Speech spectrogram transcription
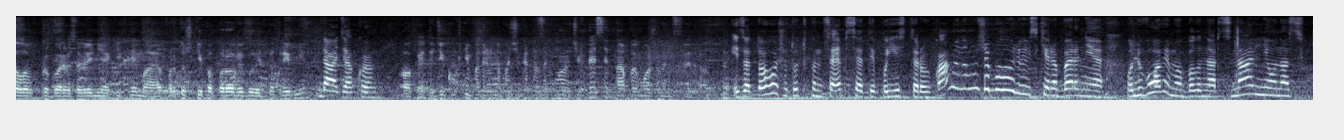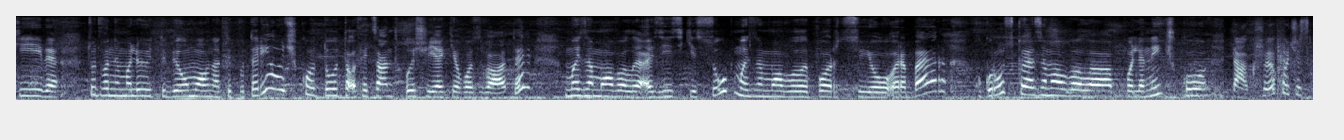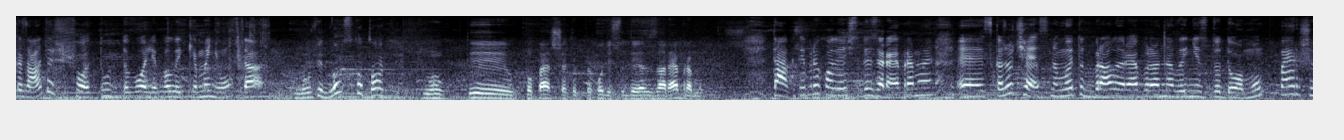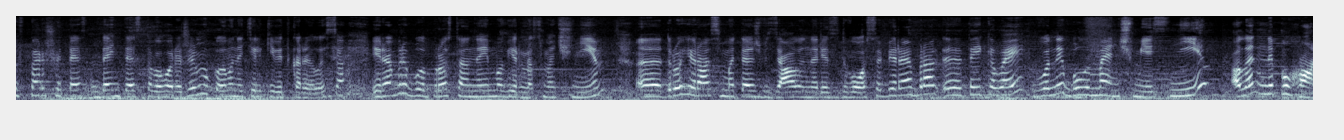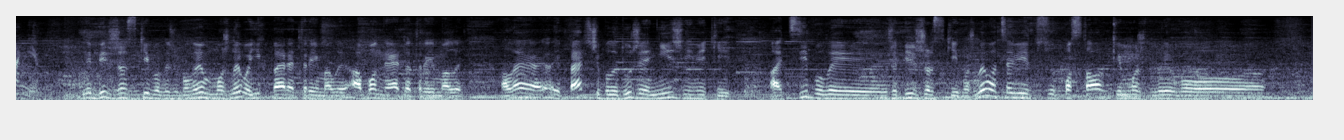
Столових приборів взагалі ніяких немає. Фартушки паперові будуть потрібні. Да, дякую. Окей, тоді кухні потрібно почекати за хвилиночок 10, напій може винести відразу. Із-за того, що тут концепція типу їсти руками. Ну, ми вже були у львівській реберні у Львові. Ми були на арсенальні у нас в Києві. Тут вони малюють тобі умовно типу тарілочку. Тут офіціант пише, як його звати. Ми замовили азійський суп. Ми замовили порцію ребер. Кукурузку я замовила, поляничку. Так, що я хочу сказати, що тут доволі велике меню. Да? Ну, відносно так. Ну, ти, по-перше, ти приходиш сюди за ребрами. Так, ти приходиш сюди за ребрами. Е, скажу чесно, ми тут брали ребра на виніс додому. Перший в перший тест день тестового режиму, коли вони тільки відкрилися, і ребра були просто неймовірно смачні. Е, другий раз ми теж взяли на різдво собі ребра е, take-away. Вони були менш м'ясні, але непогані. Вони більш жорсткі були, можливо, їх перетримали або не дотримали. Але перші були дуже ніжні м'які, а ці були вже більш жорсткі. Можливо, це від поставки, можливо,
